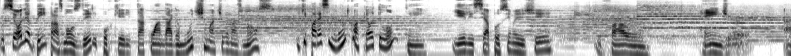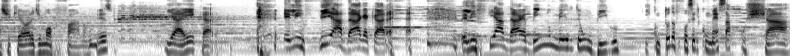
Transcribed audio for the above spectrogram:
Você olha bem para as mãos dele, porque ele tá com uma adaga muito chamativa nas mãos e que parece muito com aquela que Lone tem. E ele se aproxima de ti e fala: Ranger, acho que é hora de morfar, não é mesmo? E aí, cara, ele enfia a adaga, cara. ele enfia a adaga bem no meio do teu umbigo e com toda força ele começa a puxar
